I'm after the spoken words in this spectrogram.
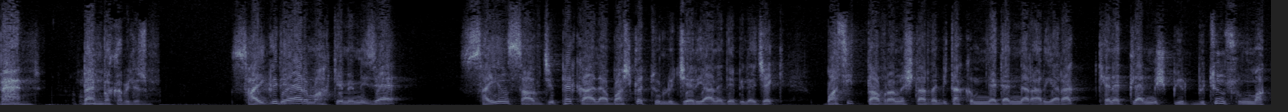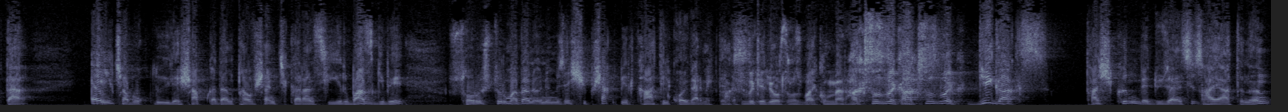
ben ben bakabilirim. Saygıdeğer mahkememize sayın savcı pekala başka türlü cereyan edebilecek basit davranışlarda bir takım nedenler arayarak kenetlenmiş bir bütün sunmakta el çabukluğu ile şapkadan tavşan çıkaran sihirbaz gibi soruşturmadan önümüze şipşak bir katil koy vermektedir. Haksızlık ediyorsunuz Bay Kummer. Haksızlık haksızlık. Gigax taşkın ve düzensiz hayatının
